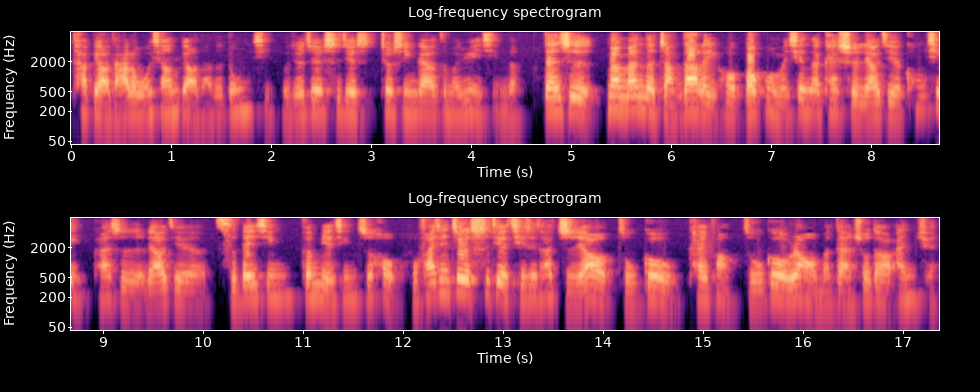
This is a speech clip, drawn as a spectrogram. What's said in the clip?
它表达了我想表达的东西。我觉得这个世界是就是应该要这么运行的。但是慢慢的长大了以后，包括我们现在开始了解空性，开始了解慈悲心、分别心之后，我发现这个世界其实它只要足够开放，足够让我们感受到安全，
